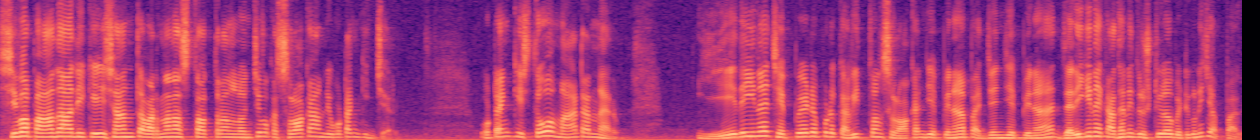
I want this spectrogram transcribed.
శివపాదాది కేశాంత వర్ణన స్తోత్రంలోంచి ఒక శ్లోకాన్ని ఉటంకించారు. ఉటంకిస్తూ మాట అన్నారు. ఏదైనా చెప్పేటప్పుడు కవిత్వం శ్లోకం చెప్పినా పద్యం చెప్పినా జరిగిన కథని దృష్టిలో పెట్టుకుని చెప్పాలి.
